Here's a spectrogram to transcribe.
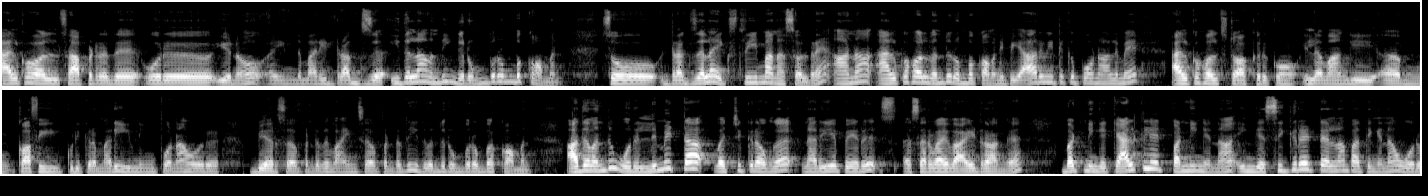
ஆல்கஹால் சாப்பிட்றது ஒரு யூனோ இந்த மாதிரி ட்ரக்ஸு இதெல்லாம் வந்து இங்கே ரொம்ப ரொம்ப காமன் ஸோ ட்ரக்ஸ் எல்லாம் எக்ஸ்ட்ரீமாக நான் சொல்கிறேன் ஆனால் ஆல்கஹால் வந்து ரொம்ப காமன் இப்போ யார் வீட்டுக்கு போனாலுமே ஆல்கஹால் ஸ்டாக் இருக்கும். இல்லை வாங்கி um, காஃபி குடிக்கிற மாதிரி ஈவினிங் போனால் ஒரு பியர் சர்வ் பண்ணுறது வைன் சர்வ் பண்ணுறது இது வந்து ரொம்ப ரொம்ப காமன் அதை வந்து ஒரு லிமிட்டாக வச்சுக்கிறவங்க நிறைய பேர் சர்வைவ் ஆயிடுறாங்க. பட் நீங்கள் கேல்குலேட் பண்ணிங்கன்னா இங்கே சிகரெட் எல்லாம் பார்த்தீங்கன்னா ஒரு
